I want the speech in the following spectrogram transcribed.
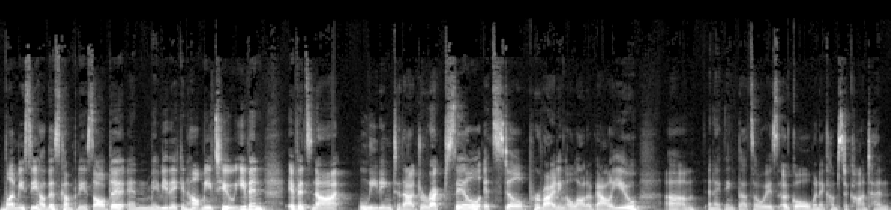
let me see how this company solved it, and maybe they can help me too. Even if it's not leading to that direct sale, it's still providing a lot of value. Um, and I think that's always a goal when it comes to content.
